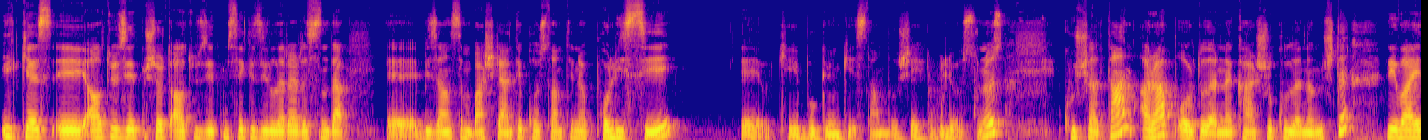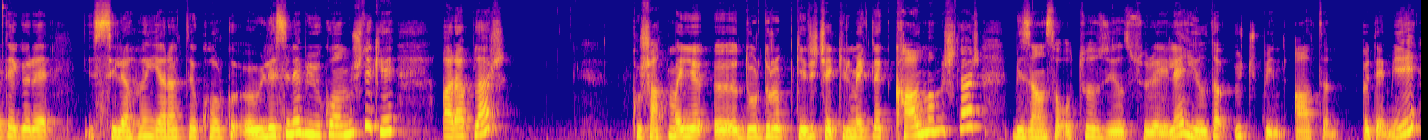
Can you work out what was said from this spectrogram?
İlk kez e, 674-678 yıllar arasında e, Bizans'ın başkenti Konstantinopolis'i e, ki bugünkü İstanbul şehri biliyorsunuz kuşatan Arap ordularına karşı kullanılmıştı. Rivayete göre silahın yarattığı korku öylesine büyük olmuştu ki Araplar kuşatmayı e, durdurup geri çekilmekle kalmamışlar. Bizans'a 30 yıl süreyle yılda 3000 altın ödemeyi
